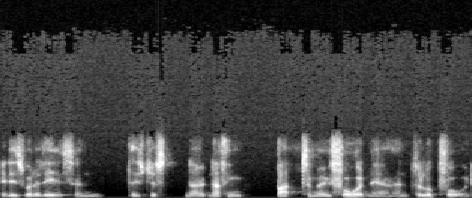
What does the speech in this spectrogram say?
It is what it is, and there's just no nothing but to move forward now and to look forward.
